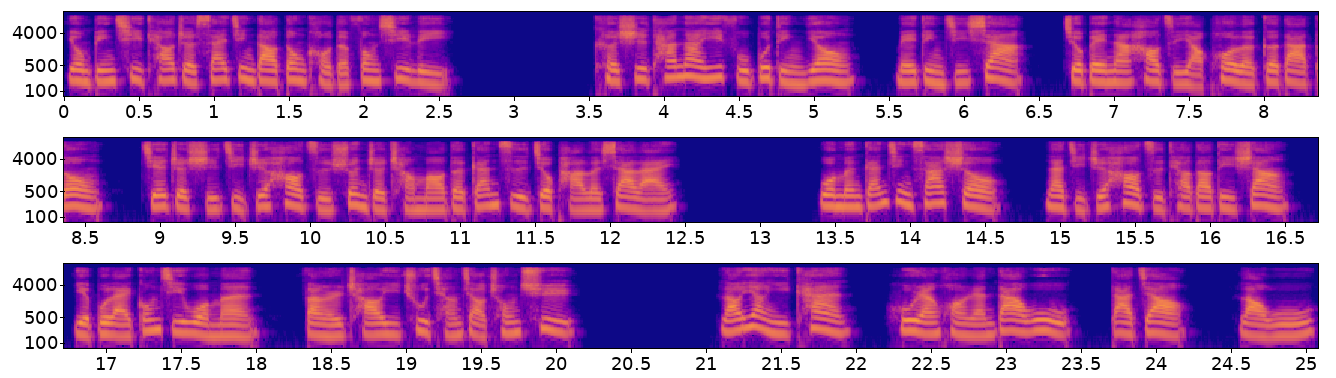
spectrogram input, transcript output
用兵器挑着塞进到洞口的缝隙里。可是他那衣服不顶用，没顶几下。就被那耗子咬破了个大洞，接着十几只耗子顺着长毛的杆子就爬了下来。我们赶紧撒手，那几只耗子跳到地上，也不来攻击我们，反而朝一处墙角冲去。老痒一看，忽然恍然大悟，大叫：“老吴，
